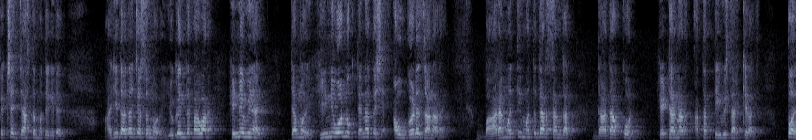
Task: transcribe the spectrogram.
पेक्षा जास्त मतं घेतात. अजितदादांच्या समोर योगेंद्र पवार हे नवीन आहेत. त्यामुळे ही निवडणूक त्यांना तशी अवघड जाणार आहे. बारामती मतदारसंघात दादा कोण हे ठरणार आता तेवीस तारखेलाच. पण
